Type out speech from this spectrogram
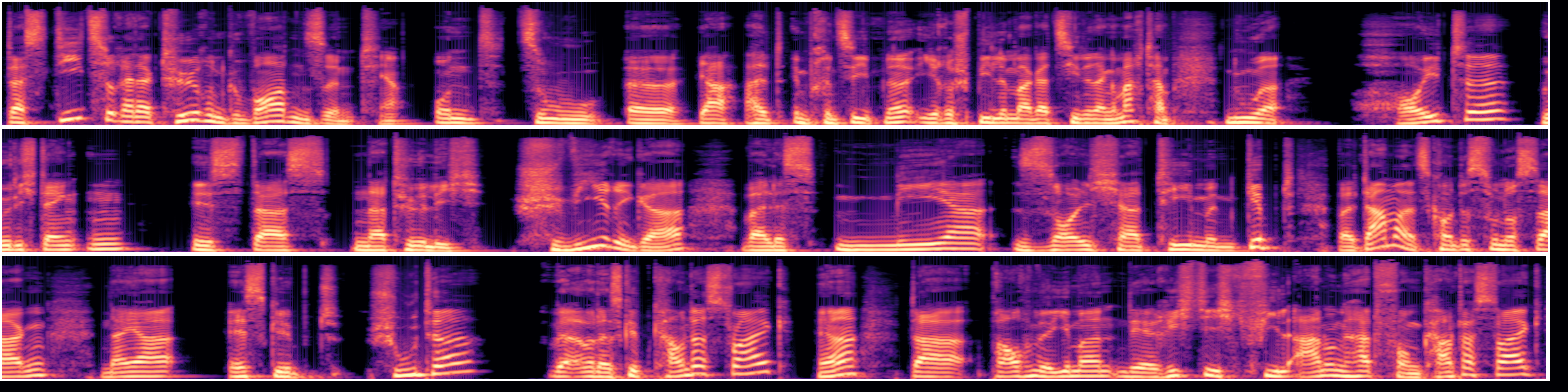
dass die zu Redakteuren geworden sind ja. und zu, äh, ja, halt im Prinzip, ne, ihre Spielemagazine dann gemacht haben. Nur heute würde ich denken, ist das natürlich schwieriger, weil es mehr solcher Themen gibt. Weil damals konntest du noch sagen, naja, es gibt Shooter, oder es gibt Counter-Strike, ja, da brauchen wir jemanden, der richtig viel Ahnung hat von Counter-Strike.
